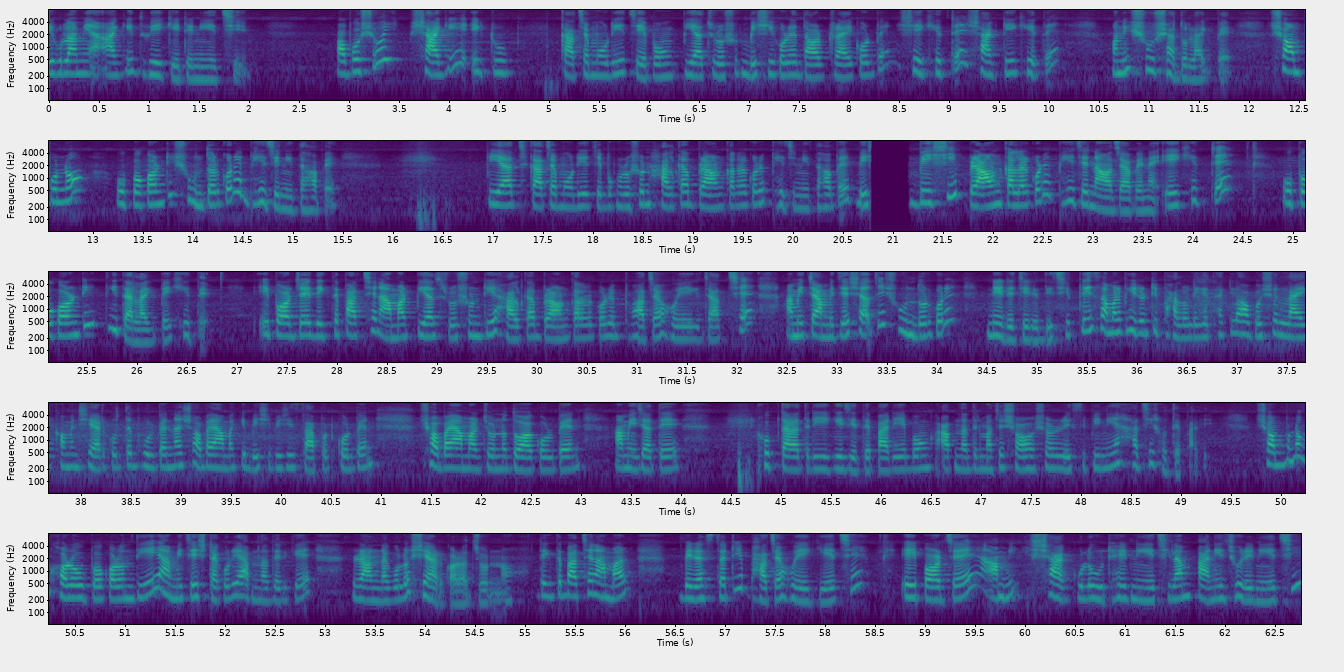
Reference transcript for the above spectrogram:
এগুলো আমি আগে ধুয়ে কেটে নিয়েছি। অবশ্যই শাগে একটু কাঁচা মরিচ এবং পেঁয়াজ রসুন বেশি করে দেওয়ার ট্রাই করবেন। সেই ক্ষেত্রে শাকটি খেতে অনেক সুস্বাদু লাগবে। সম্পূর্ণ উপকরণটি সুন্দর করে ভেজে নিতে হবে। পেঁয়াজ কাঁচা মরিচ এবং রসুন হালকা ব্রাউন কালার করে ভেজে নিতে হবে। বেশি ব্রাউন কালার করে ভেজে নেওয়া যাবে না। এই ক্ষেত্রে উপকরণটি তিতা লাগবে খেতে। এই পর্যায়ে দেখতে পাচ্ছেন আমার পেঁয়াজ রসুনটি হালকা ব্রাউন কালার করে ভাজা হয়ে যাচ্ছে। আমি চামিচের সাহায্যে সুন্দর করে নেড়ে চেড়ে দিচ্ছি। প্লিজ আমার ভিডিওটি ভালো লেগে থাকলে অবশ্যই লাইক কমেন্ট শেয়ার করতে ভুলবেন না। সবাই আমাকে বেশি বেশি সাপোর্ট করবেন। সবাই আমার জন্য দোয়া করবেন। আমি যাতে খুব তাড়াতাড়ি এগিয়ে যেতে পারি এবং আপনাদের মাঝে সহজ সরল রেসিপি নিয়ে হাজির হতে পারি। সম্পূর্ণ ঘরোয়া উপকরণ দিয়েই আমি চেষ্টা করি আপনাদেরকে রান্নাগুলো শেয়ার করার জন্য। দেখতে পাচ্ছেন আমার বেরাস্তাটি ভাজা হয়ে গিয়েছে। এই পর্যায়ে আমি শাকগুলো উঠে নিয়েছিলাম, পানি ঝরে নিয়েছি।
